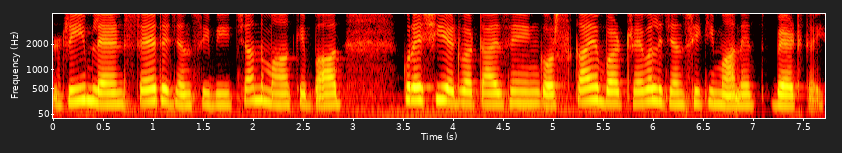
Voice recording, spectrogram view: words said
ड्रीम लैंड स्टेट एजेंसी भी चंद माह के बाद कुरैशी एडवर्टाइजिंग और स्काई बर्ड ट्रेवल एजेंसी की मानद बैठ गई।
